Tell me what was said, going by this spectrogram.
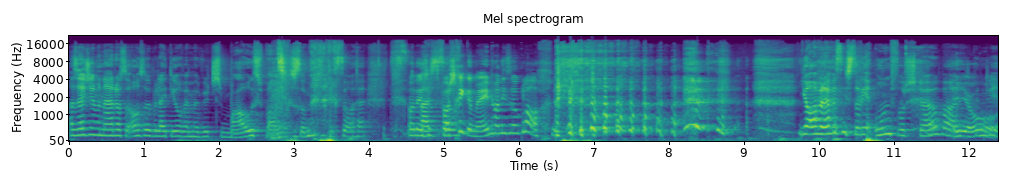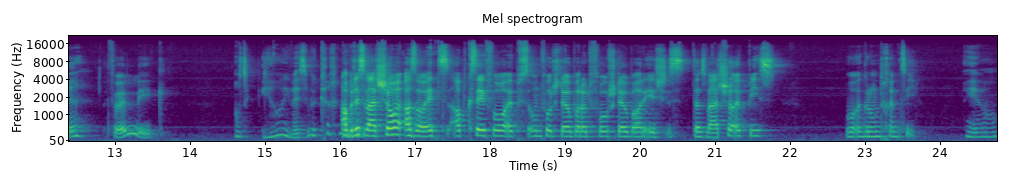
Also hast du immer dann auch so überlegt, ja, wenn man würdest mal ausspannen oder so, ich so. Und es ist fast so- ein bisschen gemein, habe ich so gelacht. Ja, aber eben, es ist so wie unvorstellbar Ja. irgendwie. Völlig. Oder, ja, ich weiß wirklich nicht. Aber das wäre schon, also jetzt abgesehen von etwas unvorstellbar oder vorstellbar ist, es- das wäre schon etwas, wo ein Grund könnte sein Ja.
